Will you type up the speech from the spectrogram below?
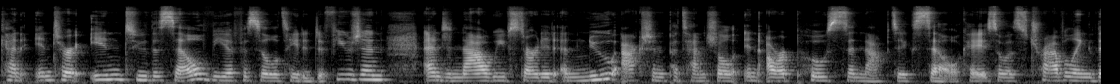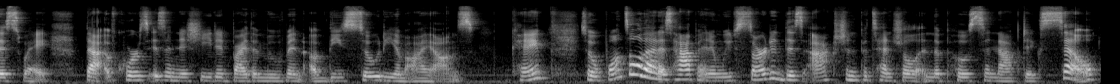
can enter into the cell via facilitated diffusion. And now we've started a new action action potential in our postsynaptic cell. Okay, so it's traveling this way. That, of course, is initiated by the movement of these sodium ions. Okay, so once all that has happened and we've started this action potential in the postsynaptic cell,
